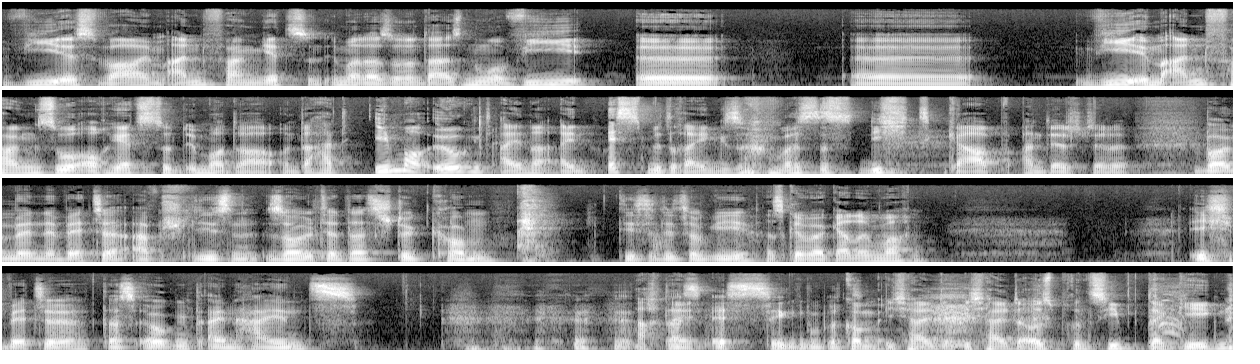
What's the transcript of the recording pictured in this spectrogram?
wie es war im Anfang, jetzt und immer da, sondern da ist nur wie, äh, äh, wie im Anfang, so auch jetzt und immer da. Und da hat immer irgendeiner ein S mit reingesungen, was es nicht gab an der Stelle. Wollen wir eine Wette abschließen, sollte das Stück kommen, diese Liturgie? Das können wir gerne machen. Ich wette, dass irgendein Heinz Ach, das S singen wird. Komm, ich halte, ich halte aus Prinzip dagegen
